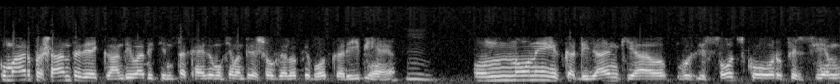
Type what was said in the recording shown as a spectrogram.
कुमार प्रशांत एक गांधीवादी चिंतक है जो मुख्यमंत्री अशोक गहलोत के बहुत करीबी हैं। उन्होंने इसका डिज़ाइन किया इस सोच को और फिर सीएम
